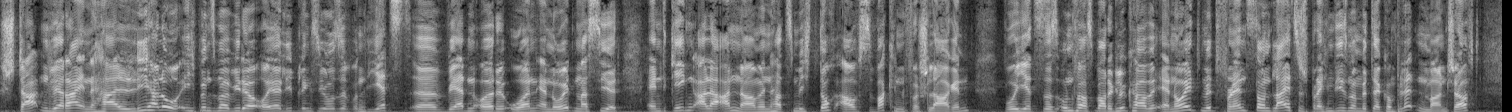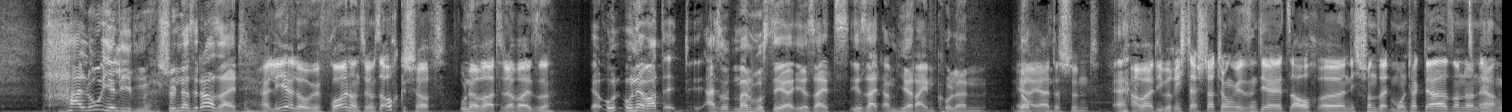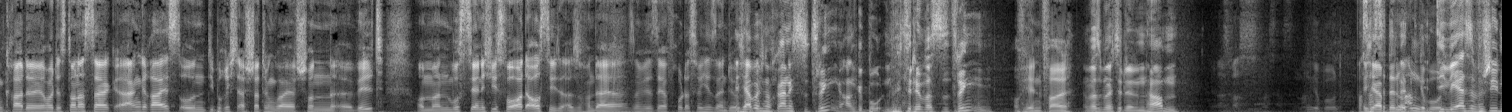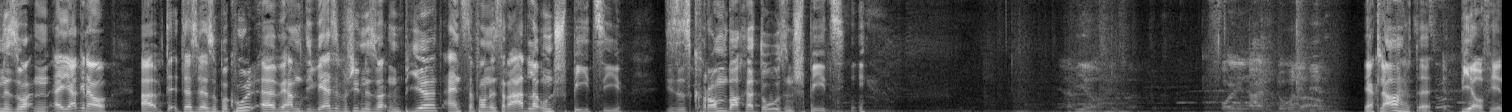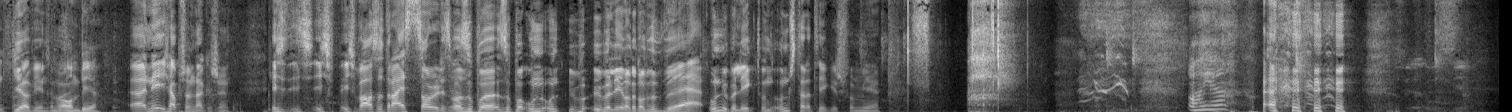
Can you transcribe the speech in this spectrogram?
Starten wir rein. Hallo, ich bin's mal wieder, euer Lieblingsjosef und jetzt äh, werden eure Ohren erneut massiert. Entgegen aller Annahmen hat's mich doch aufs Wacken verschlagen, wo ich jetzt das unfassbare Glück habe, erneut mit Friends Don't Lie zu sprechen, diesmal mit der kompletten Mannschaft. Hallo ihr Lieben, schön, dass ihr da seid. Hallihallo, wir freuen uns, wir haben es auch geschafft, unerwarteterweise. Ja, un unerwartet, also man wusste ja, ihr seid, ihr seid am hier reinkullern. Ja, ja, das stimmt. Aber die Berichterstattung, wir sind ja jetzt auch äh, nicht schon seit Montag da, sondern Ja. eben gerade heute ist Donnerstag äh, angereist und die Berichterstattung war ja schon äh, wild und man wusste ja nicht, wie es vor Ort aussieht. Also von daher sind wir sehr froh, dass wir hier sein dürfen. Ich habe euch noch gar nichts zu trinken angeboten. Möchtet ihr was zu trinken? Auf jeden Fall. Was möchtet ihr denn haben? Angebot. Was ich hast hab, du denn im Angebot? Diverse verschiedene Sorten. Äh, ja, genau. Äh, das wäre super cool. Äh, wir haben diverse verschiedene Sorten Bier. Eins davon ist Radler und Spezi. Dieses Krombacher Dosenspezi. Voll die nice Dose auch. Ja, klar. Äh, Bier auf jeden Fall. Bier auf jeden Fall. Auch ein Bier. Äh, nee, ich hab schon, Dankeschön. Ich, ich, ich, ich war so dreist, sorry, das war super, super un, un, über, überle- unüberlegt und unstrategisch von mir. Oh ja.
